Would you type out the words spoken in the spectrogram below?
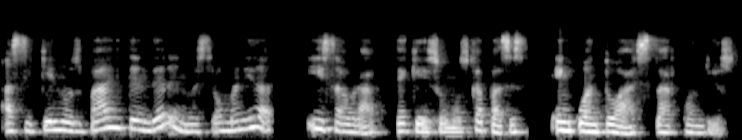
Así que nos va a entender en nuestra humanidad y sabrá de qué somos capaces en cuanto a estar con Dios.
